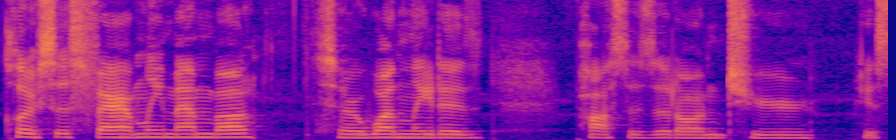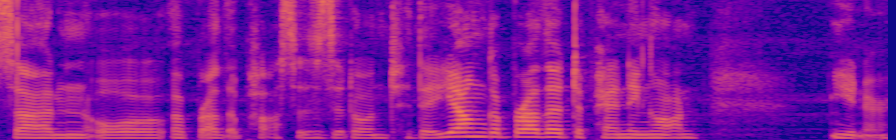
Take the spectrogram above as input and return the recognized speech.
closest family member. So one leader passes it on to his son, or a brother passes it on to their younger brother, depending on, you know,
